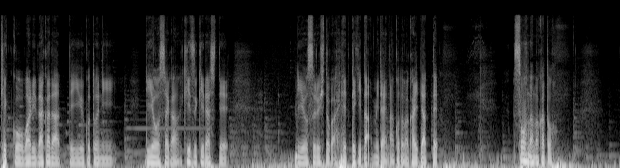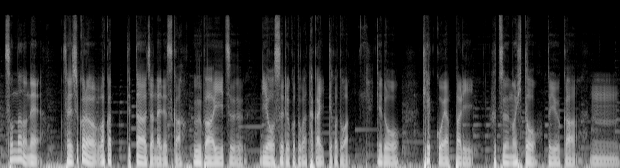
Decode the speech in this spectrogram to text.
結構割高だっていうことに利用者が気づき出して利用する人が減ってきたみたいなことが書いてあってそうなのかと。そんなのね最初から分かってたじゃないですか。UberEats 利用することが高いってことは。けど結構やっぱり普通の人というかうん、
